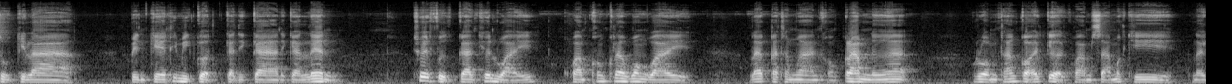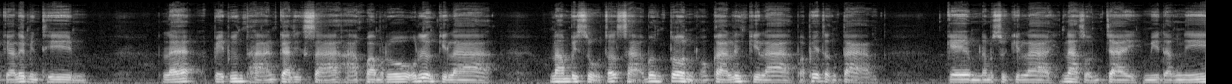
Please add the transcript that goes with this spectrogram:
สู่กีฬา เป็นเกมที่มีกฎกติกาในการเล่น ช่วยฝึกการเคลื่อนไหว ความคล่องแคล่วว่องไว และการทำงานของกล้ามเนื้อ รวมทั้งก่อให้เกิดความสามัคคีในการเล่นเป็นทีม และเป็นพื้นฐานการศึกษาหาความรู้เรื่องกีฬานำไปสู่ทักษะเบื้องต้นของการเล่นกีฬาประเภทต่างๆ เกมนำสู่กีฬาที่น่าสนใจมีดังนี้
